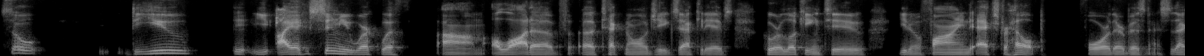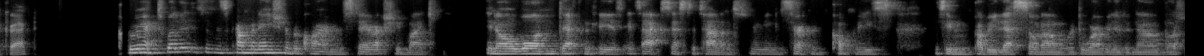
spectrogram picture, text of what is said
So do you, you I assume you work with um, a lot of uh, technology executives who are looking to, you know, find extra help for their business. Is that correct? Correct. Well, it's, it's a combination of requirements there, actually, Mike. You know, one definitely is it's access to talent. I mean, certain companies, it's even probably less so now with the world we live in now, but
